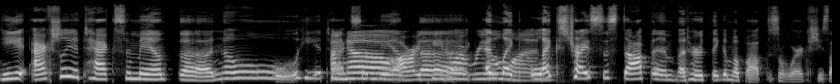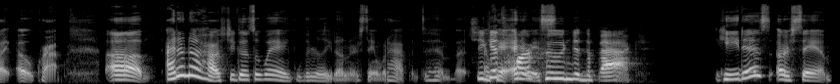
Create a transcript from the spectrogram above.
he actually attacks Samantha. No, he attacks I know, Samantha. R.I.P. to a real and like one. Lex tries to stop him, but her thingamabob doesn't work. She's like, oh crap. Um, I don't know how she goes away. I literally don't understand what happened to him, but she gets okay, anyways. harpooned in the back. He does or Sam.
